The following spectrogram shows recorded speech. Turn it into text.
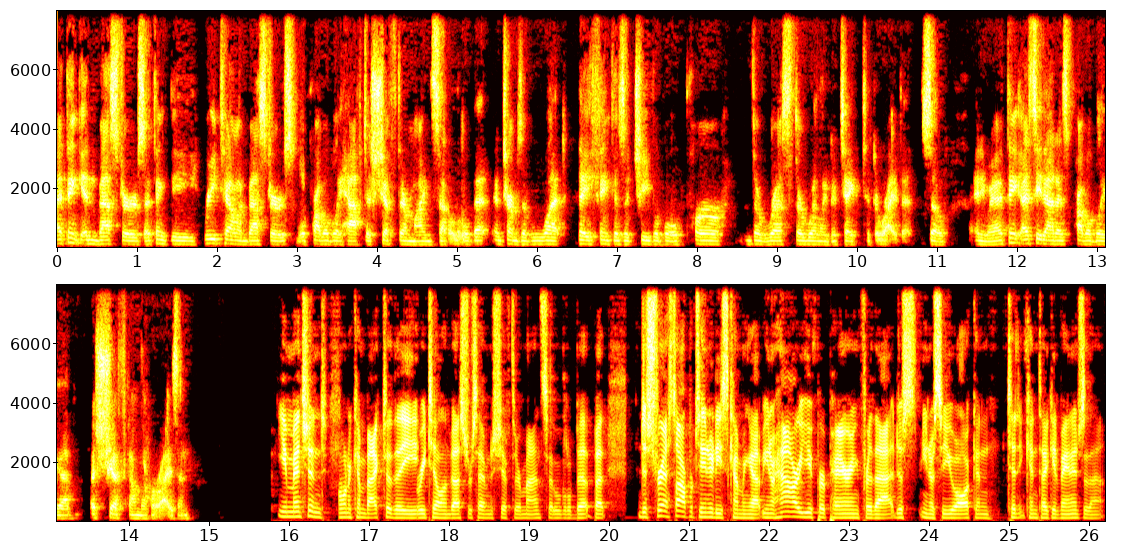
I think investors, I think the retail investors will probably have to shift their mindset a little bit in terms of what they think is achievable per the risk they're willing to take to derive it. So, anyway, I think I see that as probably a, a shift on the horizon. You mentioned I want to come back to the retail investors having to shift their mindset a little bit, but distressed opportunities coming up. You know, how are you preparing for that? Just you know, so you all can t- can take advantage of that.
